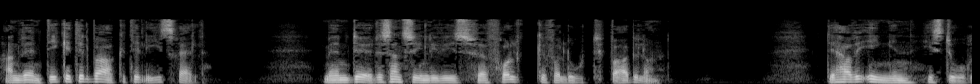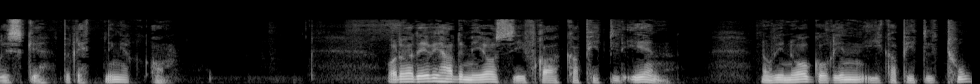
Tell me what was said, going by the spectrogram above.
Han vendte ikke tilbake til Israel, men døde sannsynligvis før folket forlot Babylon. Det har vi ingen historiske beretninger om. Og det var det vi hadde med oss fra kapittel én. Når vi nå går inn i kapittel to,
